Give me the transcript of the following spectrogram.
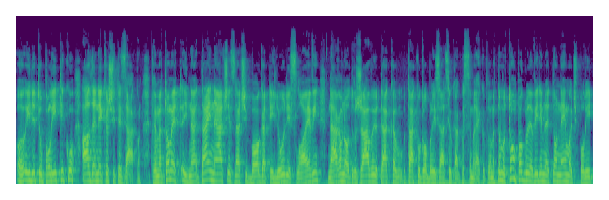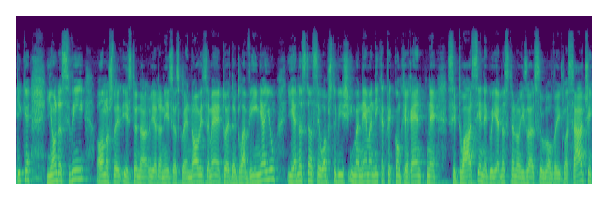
o, idete u politiku, ali da ne kršite zakon. Prema tome, na taj način, znači, bogati ljudi, slojevi, naravno, održavaju takav, takvu globalizaciju, kako sam rekao. Prema tome, u tom pogledu vidim da je to nemoć politike i onda svi, ono što je isto na, jedan izraz koji je novi za mene, to je da glavinjaju i jednostavno se uopšte više ima, nema nikakve konkurentne situacije, nego jednostavno izgleda su ovaj glasači,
